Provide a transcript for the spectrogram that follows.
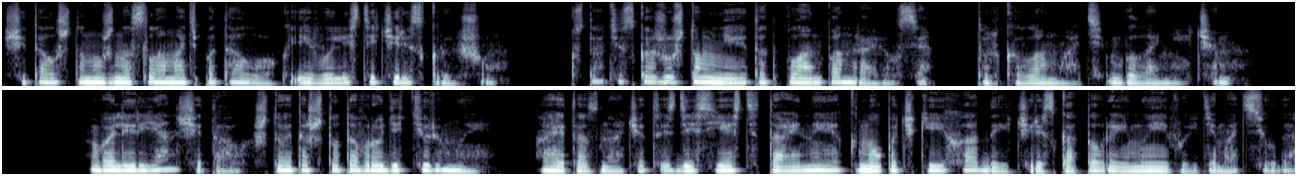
считал, что нужно сломать потолок и вылезти через крышу. Кстати, скажу, что мне этот план понравился, только ломать было нечем. Валерьян считал, что это что-то вроде тюрьмы, а это значит, здесь есть тайные кнопочки и ходы, через которые мы и выйдем отсюда.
